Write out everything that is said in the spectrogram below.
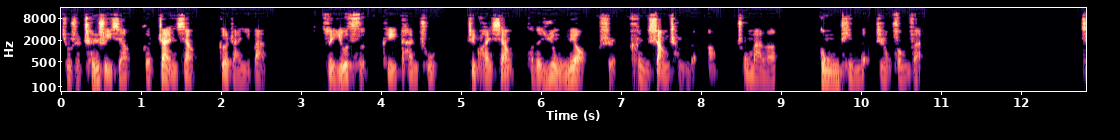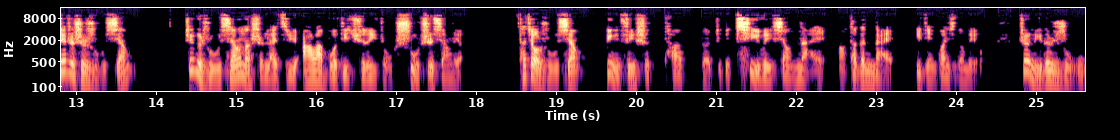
就是沉水香和占香各占一半。所以由此可以看出，这款香它的用料是很上乘的啊，充满了宫廷的这种风范。接着是乳香，这个乳香呢是来自于阿拉伯地区的一种树脂香料，它叫乳香，并非是它。的这个气味像奶啊，它跟奶一点关系都没有。这里的乳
